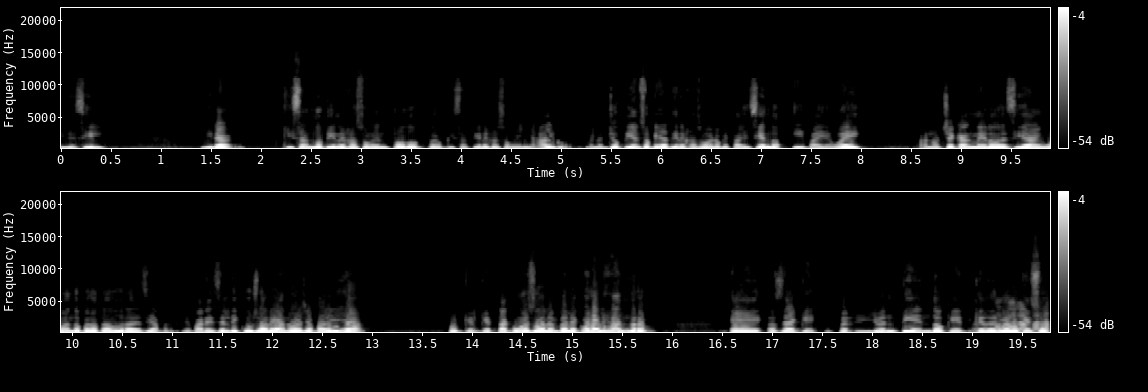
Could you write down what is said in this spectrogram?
y decir, mira, quizás no tienes razón en todo, pero quizás tienes razón en algo. Yo pienso que ella tiene razón en lo que está diciendo. Y by the way, anoche Carmelo decía en Jugando Pelotadura, decía, pero es que parece el discurso de Alejandro García Padilla. Porque el que está con eso del embeleco es Alejandro. Eh, o sea que yo entiendo que, que de nuevo que eso,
